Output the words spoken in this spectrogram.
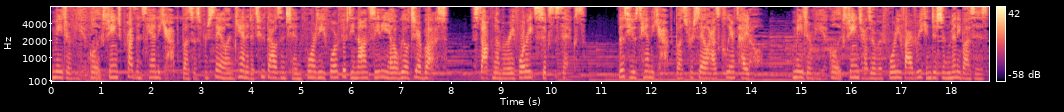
Major Vehicle Exchange presents handicap buses for sale in Canada 2010 Ford E450 non-CDL wheelchair bus. Stock number A4866. This used handicap bus for sale has clear title. Major Vehicle Exchange has over 45 reconditioned minibuses,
